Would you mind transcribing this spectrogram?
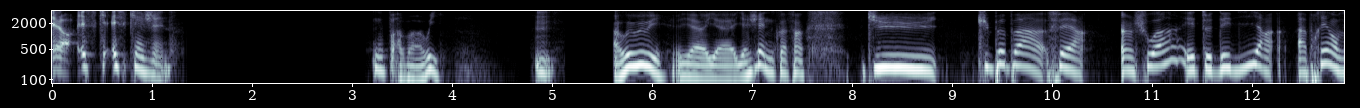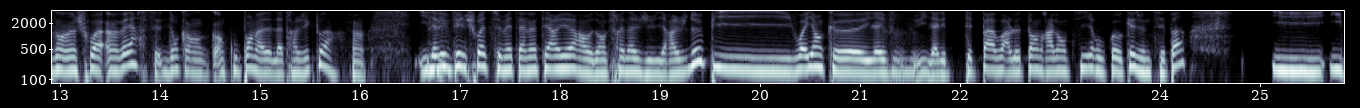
Alors, est-ce qu'il est y a gêne? Ou pas? Ah bah oui. Hmm. Ah oui, oui, oui, il y a, y, a, y a, gêne quoi. Enfin, tu, tu peux pas faire un choix et te dédire après en faisant un choix inverse, donc en, coupant la, trajectoire. Enfin, il avait fait le choix de se mettre à l'intérieur dans le freinage du virage 2, puis voyant qu'il il allait peut-être pas avoir le temps de ralentir ou quoi, ok, je ne sais pas. Il,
